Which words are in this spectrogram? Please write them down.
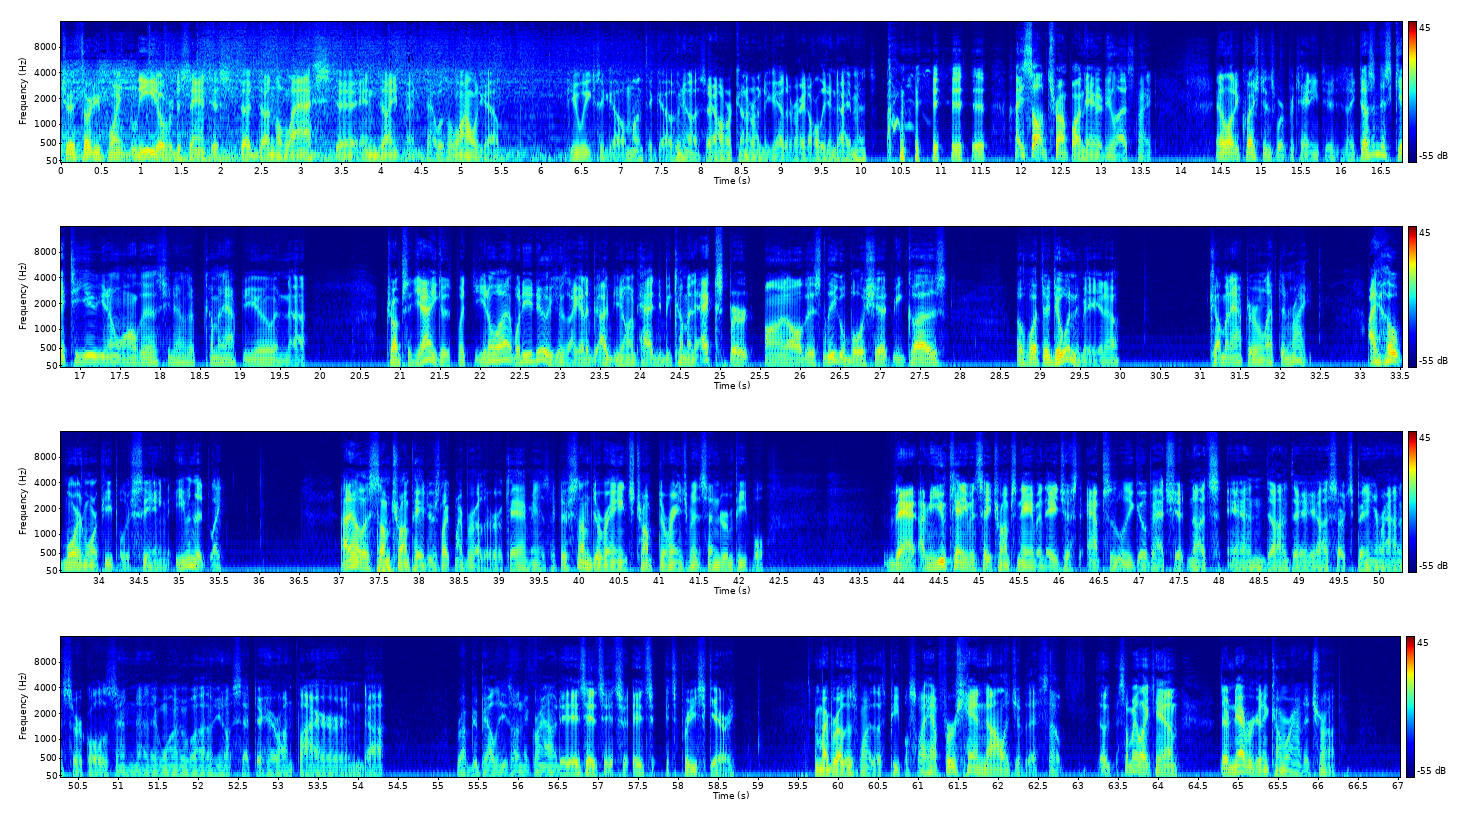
to a 30 point lead over DeSantis on the last uh, indictment. That was a while ago, a few weeks ago, a month ago. Who knows? They all were kind of run together, right? All the indictments. I saw Trump on Hannity last night. And a lot of questions were pertaining to, He's like, doesn't this get to you? You know, all this, you know, they're coming after you. And uh, Trump said, yeah. He goes, but you know what? What do you do? He goes, I got to be, you know, I've had to become an expert on all this legal bullshit because of what they're doing to me, you know, coming after them left and right. I hope more and more people are seeing, even that, like, I know there's some Trump haters like my brother, okay? I mean, it's like there's some deranged Trump derangement syndrome people that, I mean, you can't even say Trump's name and they just absolutely go batshit nuts and uh, they uh, start spinning around in circles and uh, they want to, uh, you know, set their hair on fire and, uh, rub their bellies on the ground. It's it's it's it's it's pretty scary. And my brother's one of those people, so I have firsthand knowledge of this. So uh, somebody like him, they're never going to come around to Trump,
